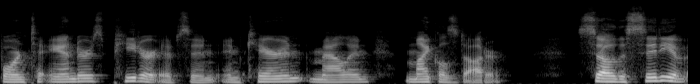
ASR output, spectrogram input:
born to Anders Peter Ibsen and Karen Malin Michael's daughter. So the city of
